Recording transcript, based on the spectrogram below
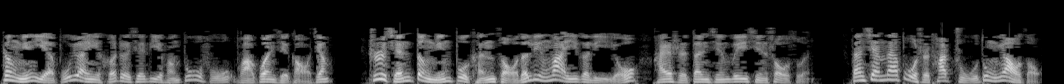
邓明也不愿意和这些地方督府把关系搞僵。之前邓明不肯走的另外一个理由，还是担心威信受损。但现在不是他主动要走，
